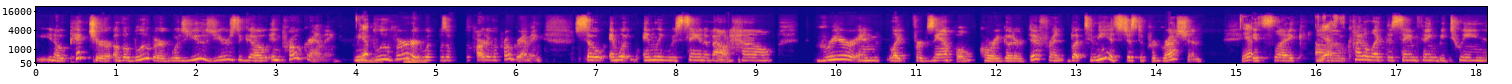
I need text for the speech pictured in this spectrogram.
you know picture of a bluebird was used years ago in programming. I mean, yep. bluebird mm-hmm. was a part of a programming. So, and what Emily was saying about how Greer and like for example Corey Goode are different, but to me it's just a progression. Yep. It's like um, yes. kind of like the same thing between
